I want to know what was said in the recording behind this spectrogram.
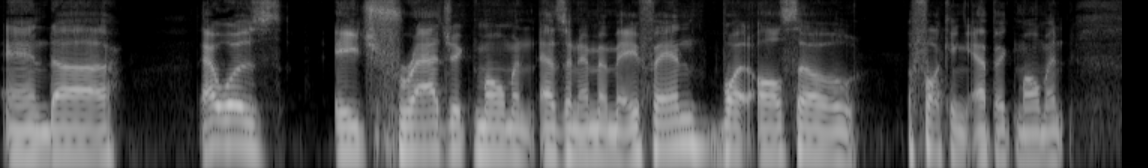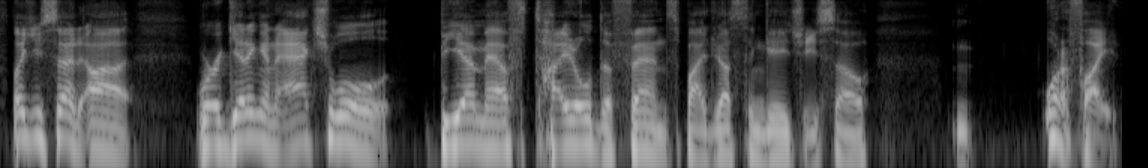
and uh, that was a tragic moment as an MMA fan, but also a fucking epic moment. Like you said, uh, we're getting an actual BMF title defense by Justin Gaethje. So, what a fight!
